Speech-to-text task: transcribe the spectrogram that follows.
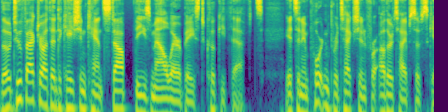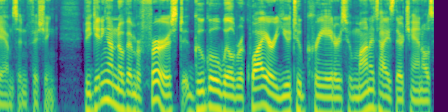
Though two factor authentication can't stop these malware based cookie thefts, it's an important protection for other types of scams and phishing. Beginning on November 1st, Google will require YouTube creators who monetize their channels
